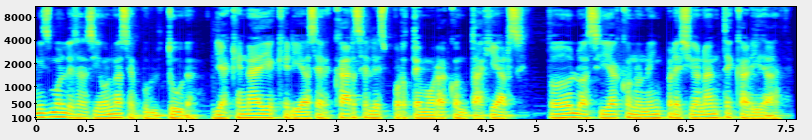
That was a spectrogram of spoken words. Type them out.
él mismo les hacía una sepultura, ya que nadie quería acercárseles por temor a contagiarse. Todo lo hacía con una impresionante caridad.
